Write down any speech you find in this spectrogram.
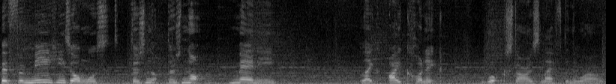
But for me, he's almost there's not there's not many like iconic rock stars left in the world,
